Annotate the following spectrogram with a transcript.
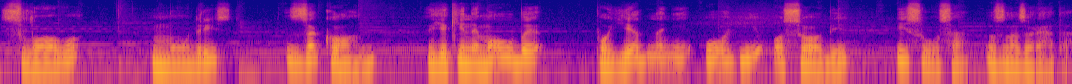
слово, мудрість, закон, які не мов би поєднані у одній особі Ісуса з Назарета.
